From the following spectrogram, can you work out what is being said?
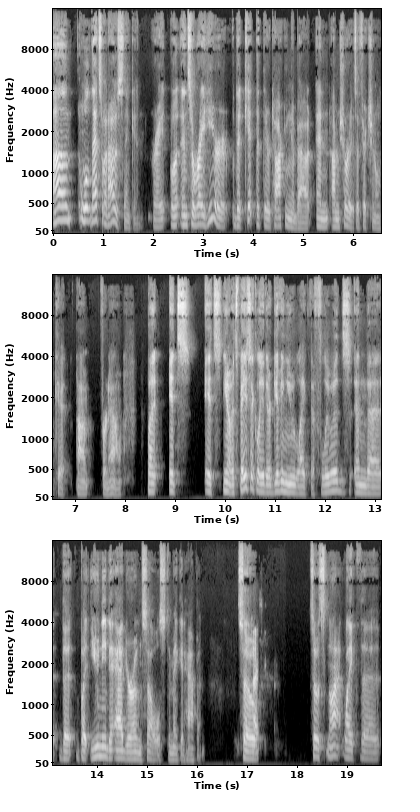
Um, well, that's what I was thinking, right? Well, and so right here, the kit that they're talking about, and I'm sure it's a fictional kit um, for now, but it's it's you know it's basically they're giving you like the fluids and the the but you need to add your own cells to make it happen. So so it's not like the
